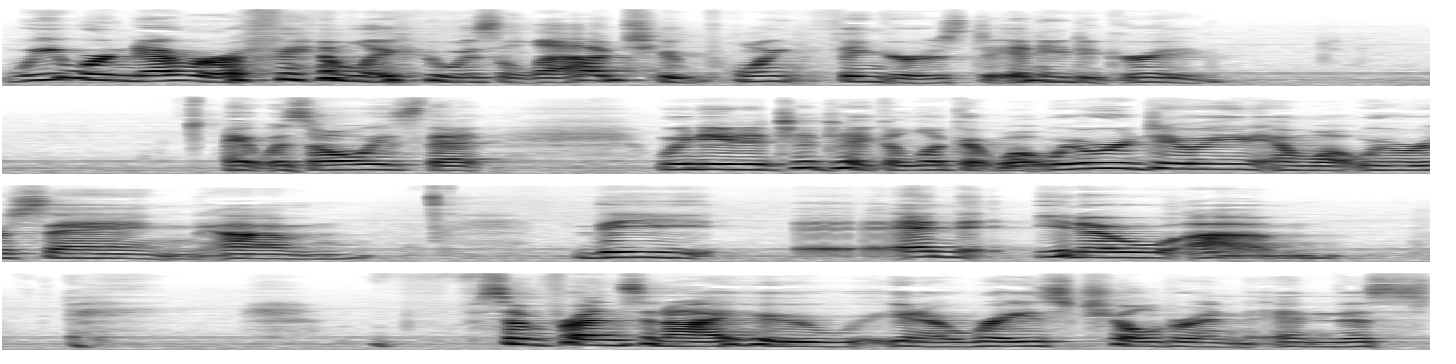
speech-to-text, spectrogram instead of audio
we were never a family who was allowed to point fingers to any degree. It was always that we needed to take a look at what we were doing and what we were saying. Um, the and you know um, some friends and I who, you know, raised children in this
